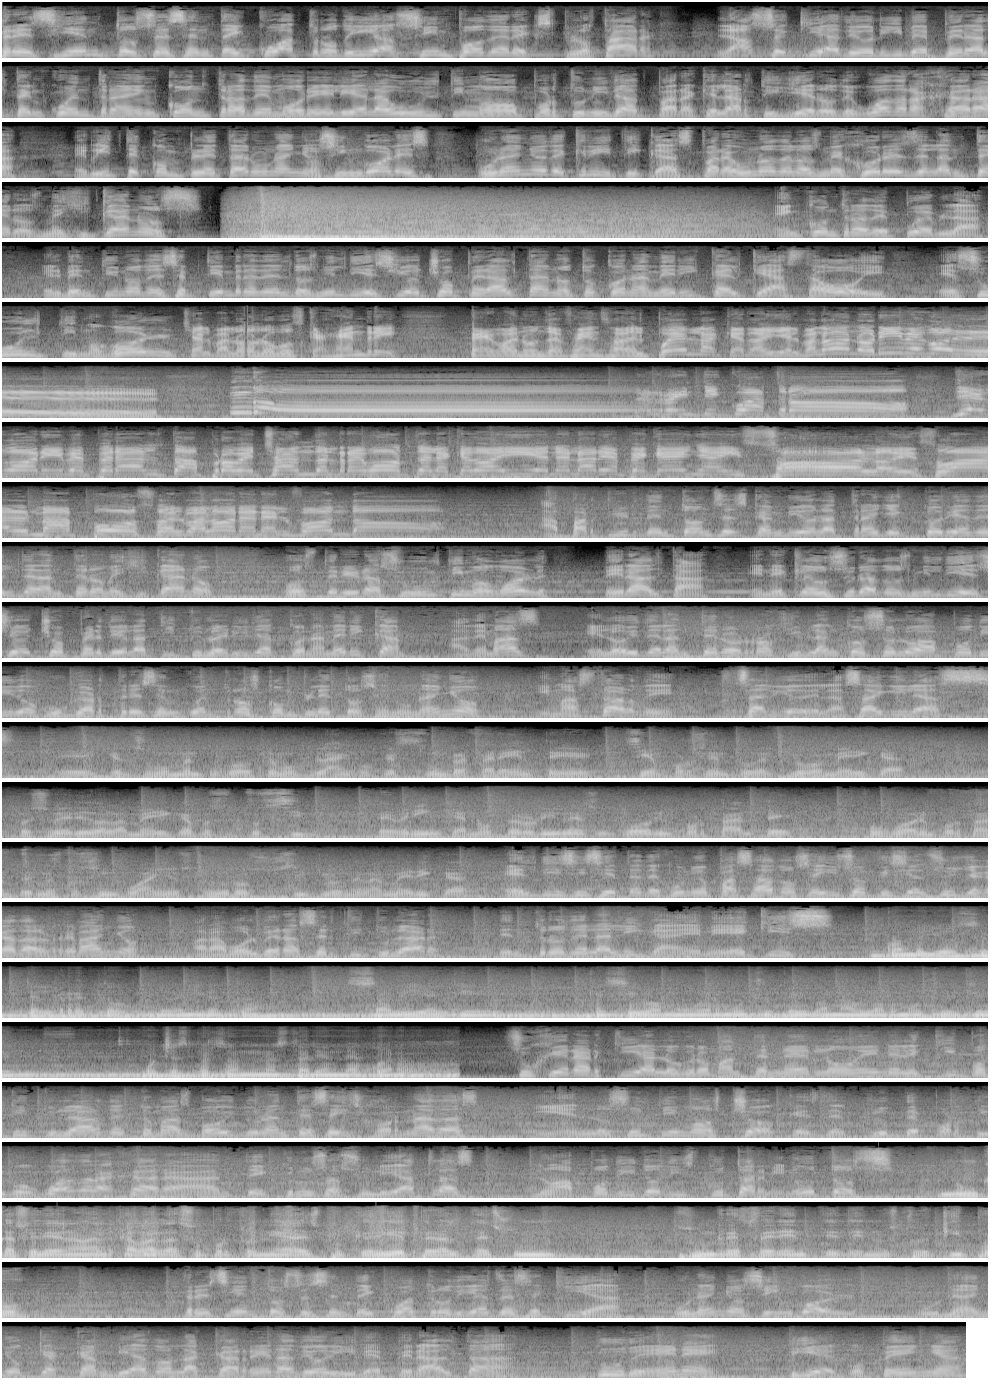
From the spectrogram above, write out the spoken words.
364 días sin poder explotar. La sequía de Oribe Peralta encuentra en contra de Morelia la última oportunidad para que el artillero de Guadalajara evite completar un año sin goles, un año de críticas para uno de los mejores delanteros mexicanos. En contra de Puebla, el 21 de septiembre del 2018, Peralta anotó con América el que hasta hoy es su último gol. El balón lo busca Henry, pegó en un defensa del Puebla, queda ahí el balón, Oribe, gol. ¡Gol! Del 24, llegó Oribe Peralta aprovechando el rebote, le quedó ahí en el área pequeña y solo de su alma puso el balón en el fondo. A partir de entonces cambió la trayectoria del delantero mexicano. Posterior a su último gol, Peralta en el clausura 2018 perdió la titularidad con América. Además, el hoy delantero rojiblanco solo ha podido jugar tres encuentros completos en un año y más tarde salió de las Águilas. Eh, que en su momento Cuauhtémoc Blanco, que es un referente 100% del Club América, pues hubiera ido a la América, pues entonces sí te brinca, ¿no? Pero Oribe es un jugador importante, fue un jugador importante en estos cinco años que duró su ciclo en el América. El 17 de junio pasado se hizo oficial su llegada al rebaño para volver a ser titular dentro de la Liga MX. Cuando yo acepté el reto de venir acá, sabía que, que se iba a mover mucho, que iban a hablar mucho y que muchas personas no estarían de acuerdo. Su jerarquía logró mantenerlo en el equipo titular de Tomás Boy durante seis jornadas y en los últimos choques del Club Deportivo Guadalajara ante Cruz Azul y Atlas no ha podido disputar minutos. Nunca se le van a acabar las oportunidades porque Oribe Peralta es un, es un referente de nuestro equipo. 364 días de sequía, un año sin gol, un año que ha cambiado la carrera de Oribe Peralta. Tu DN, Diego Peña.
